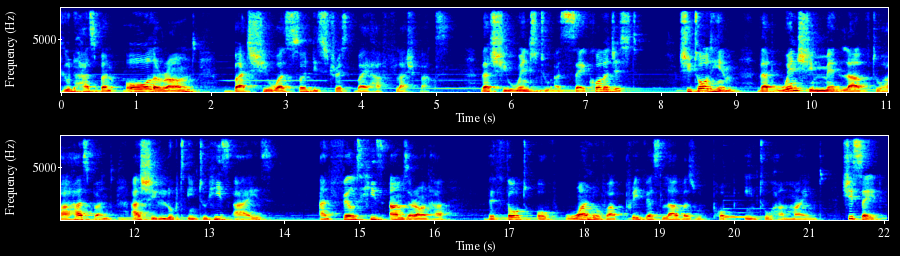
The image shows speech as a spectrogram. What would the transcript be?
good husband all around but she was so distressed by her flashbacks that she went to a psychologist. She told him that when she made love to her husband, as she looked into his eyes and felt his arms around her, the thought of one of her previous lovers would pop into her mind. She said,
